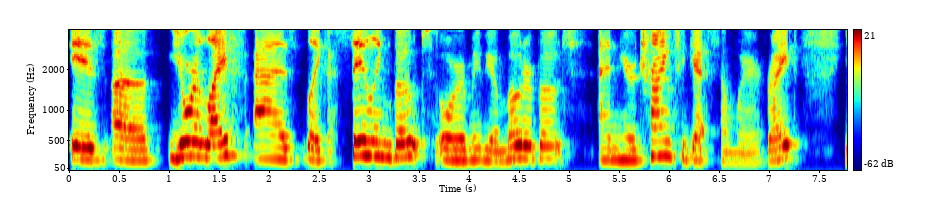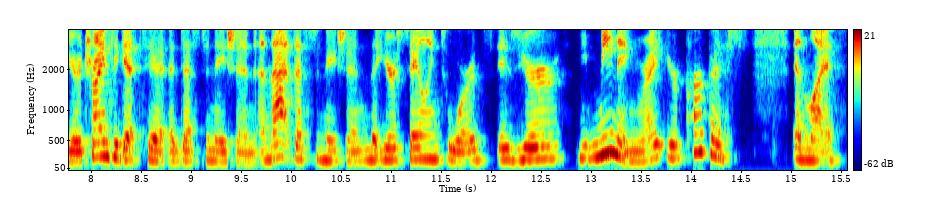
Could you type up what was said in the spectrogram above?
is of your life as like a sailing boat or maybe a motorboat, and you're trying to get somewhere, right? You're trying to get to a destination, and that destination that you're sailing towards is your meaning, right? Your purpose. in life.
